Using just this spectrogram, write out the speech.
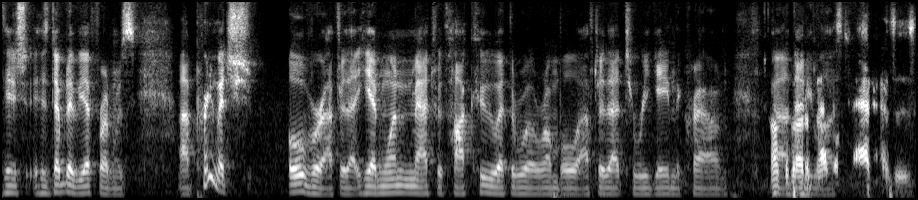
his his WWF run was uh, pretty much over after that. He had one match with Haku at the Royal Rumble after that to regain the crown. Uh, about that he lost. badasses.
